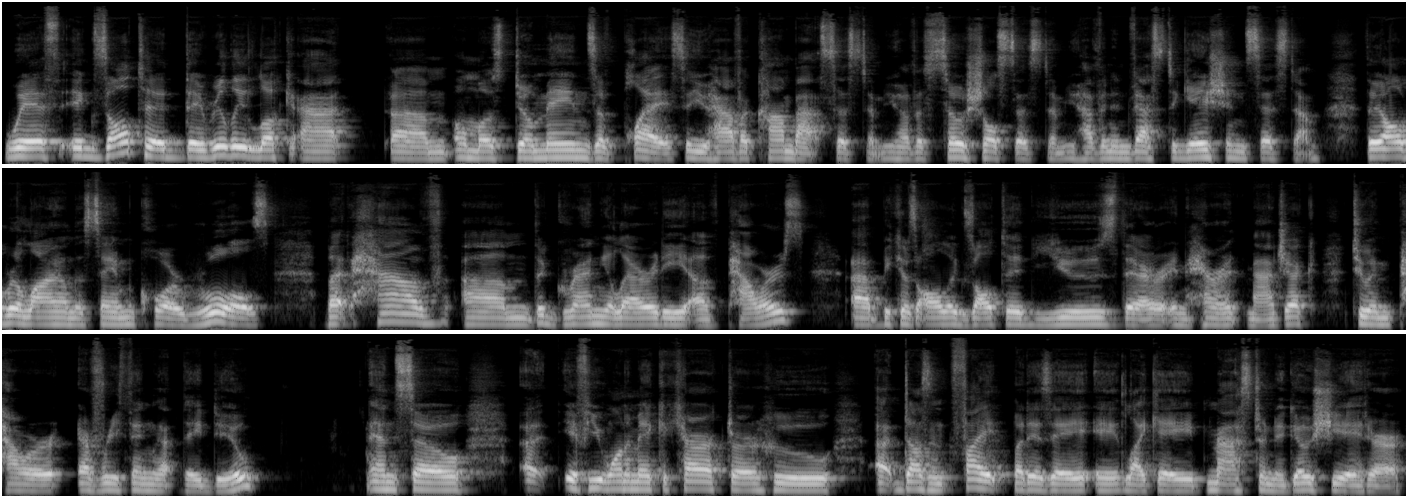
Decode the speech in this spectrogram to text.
With Exalted, they really look at um, almost domains of play. So you have a combat system, you have a social system, you have an investigation system. They all rely on the same core rules, but have um, the granularity of powers uh, because all Exalted use their inherent magic to empower everything that they do. And so, uh, if you want to make a character who uh, doesn't fight but is a, a, like a master negotiator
